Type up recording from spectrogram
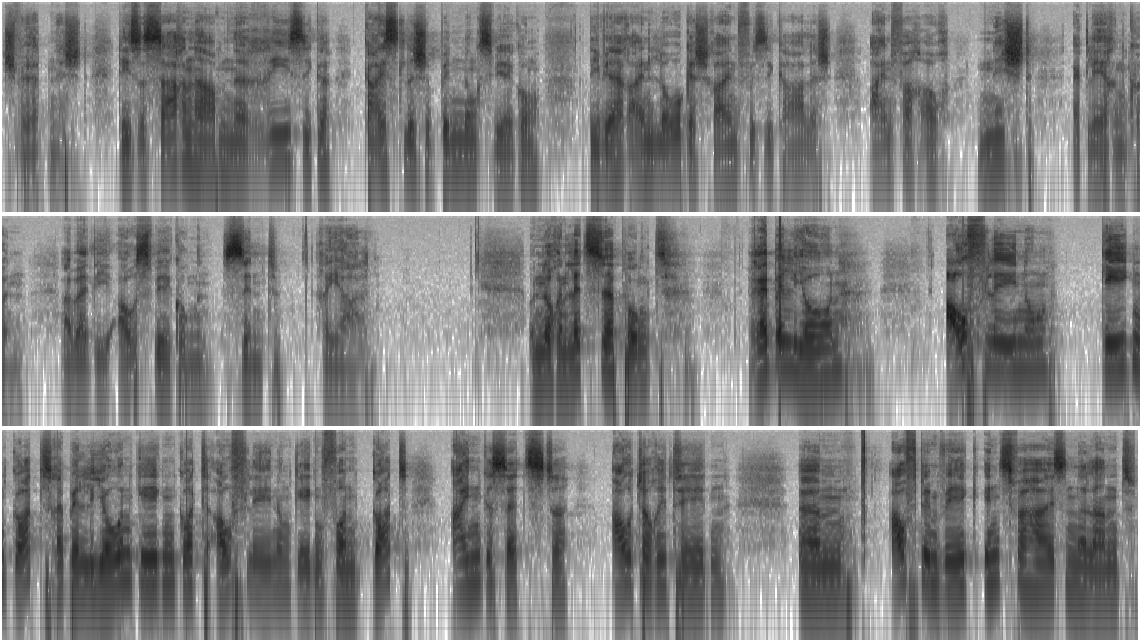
Schwört nicht. Diese Sachen haben eine riesige geistliche Bindungswirkung, die wir rein logisch, rein physikalisch einfach auch nicht erklären können. Aber die Auswirkungen sind real. Und noch ein letzter Punkt. Rebellion, Auflehnung gegen Gott, Rebellion gegen Gott, Auflehnung gegen von Gott eingesetzte Autoritäten ähm, auf dem Weg ins verheißene Land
